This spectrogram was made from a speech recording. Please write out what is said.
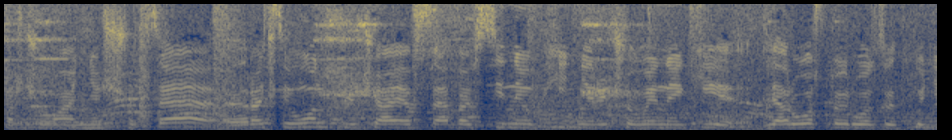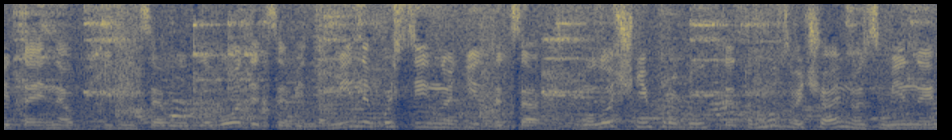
харчування, що це е, раціон включає в себе всі необхідні речовини, які для росту і розвитку дітей необхідні. Це вуглеводи, це вітаміни постійно діти, це молочні продукти. Тому, звичайно, зміни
